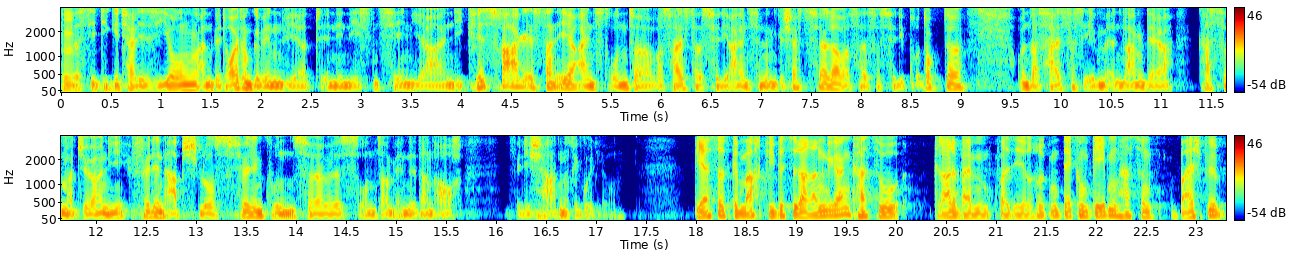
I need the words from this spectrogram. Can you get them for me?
hm. dass die Digitalisierung an Bedeutung gewinnen wird in den nächsten zehn Jahren. Die Quizfrage ist dann eher eins drunter. Was heißt das für die einzelnen Geschäftsfelder? Was heißt das für die Produkte? Und was heißt das eben entlang der Customer Journey für den Abschluss, für den Kundenservice und am Ende dann auch für die Schadenregulierung? Wie hast du das gemacht? Wie bist du da rangegangen? Hast du gerade beim quasi Rückendeckung geben, hast du ein Beispiel,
